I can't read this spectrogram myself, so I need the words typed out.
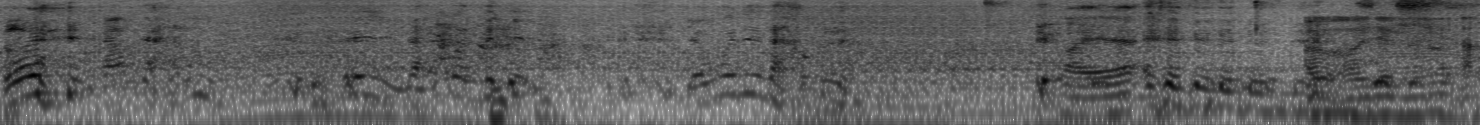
เฮ้ยน้ำยังเฮ้ยน้ำมันดิยังไม่ได้น้ำเลยไปแล้วเออเออยังไงอะ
